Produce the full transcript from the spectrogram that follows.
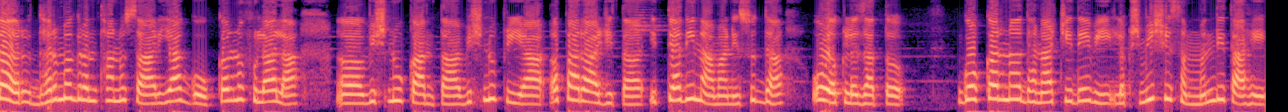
तर धर्मग्रंथानुसार या गोकर्ण फुलाला विष्णुकांता विष्णुप्रिया अपराजिता इत्यादी नावाने सुद्धा ओळखलं जातं. गोकर्ण धनाची देवी लक्ष्मीशी संबंधित आहे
